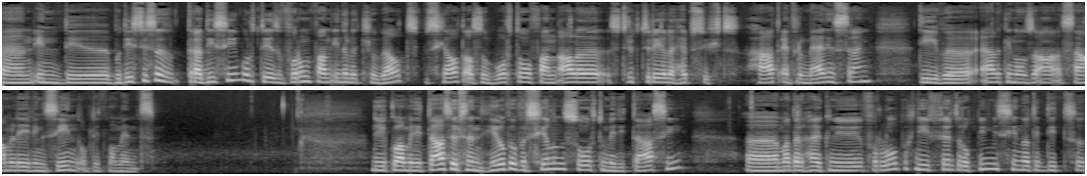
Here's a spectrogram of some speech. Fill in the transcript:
En in de boeddhistische traditie wordt deze vorm van innerlijk geweld beschouwd als de wortel van alle structurele hebzucht, haat en vermijdingsdrang die we eigenlijk in onze samenleving zien op dit moment. Nu, qua meditatie, er zijn heel veel verschillende soorten meditatie. Uh, maar daar ga ik nu voorlopig niet verder op in. Misschien dat ik dit eh,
